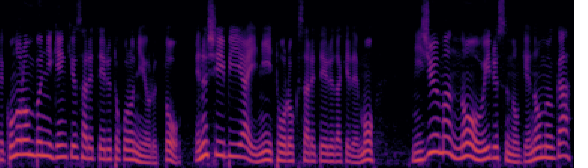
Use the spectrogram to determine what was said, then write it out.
でこの論文に言及されているところによると NCBI に登録されているだけでも20万のウイルスのゲノムが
